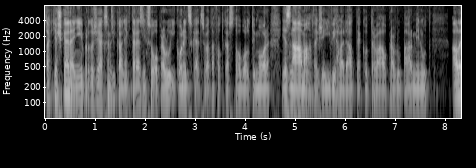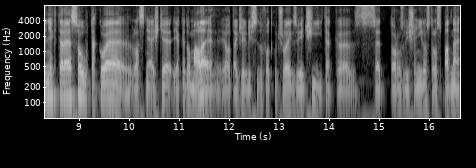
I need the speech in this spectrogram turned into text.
tak těžké není, protože, jak jsem říkal, některé z nich jsou opravdu ikonické. Třeba ta fotka z toho Baltimore je známá, takže ji vyhledat jako trvá opravdu pár minut ale některé jsou takové vlastně ještě, jak je to malé, jo, takže když si tu fotku člověk zvětší, tak eh, se to rozlišení dost rozpadne,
